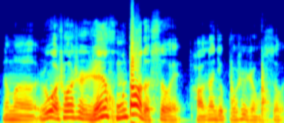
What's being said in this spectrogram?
那么如果说是人弘道的思维，好，那就不是这种思维。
